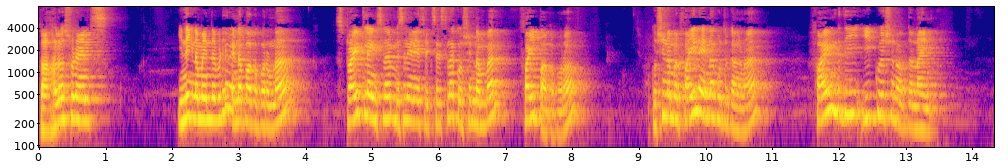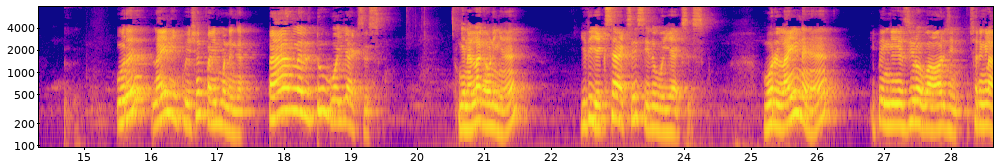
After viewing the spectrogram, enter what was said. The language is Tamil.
ஸோ ஹலோ ஸ்டூடெண்ட்ஸ் இன்றைக்கி நம்ம இந்த வீடியோவில் என்ன பார்க்க போகிறோம்னா ஸ்ட்ரைட் லைன்ஸில் மிஸ்லேனியஸ் எக்ஸசைஸில் கொஷின் நம்பர் ஃபைவ் பார்க்க போகிறோம் கொஷின் நம்பர் ஃபைவ்ல என்ன கொடுத்துருக்காங்கன்னா find the equation of the line ஒரு லைன் ஈக்குவேஷன் ஃபைன் பண்ணுங்க. பேரலல் டு ஒய் ஆக்சிஸ் இங்கே நல்லா கவனிங்க. இது எக்ஸ் ஆக்சிஸ் இது ஒய் ஆக்சிஸ் ஒரு லைனு இப்போ இங்கே ஜீரோவா ஆரிஜின் சரிங்களா?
